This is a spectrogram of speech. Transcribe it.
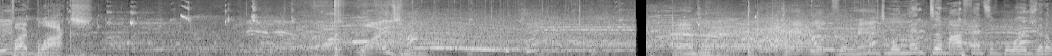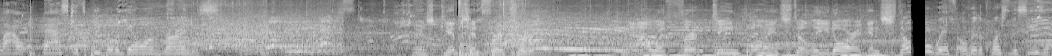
We Five blocks. Wiseman. Hamblin. Great look from Hanson. Momentum offensive boards that allow baskets people to go on runs. There's Gibson for three. Now with 13 points to lead Oregon State. With over the course of the season.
